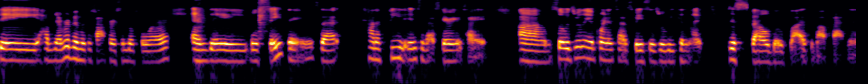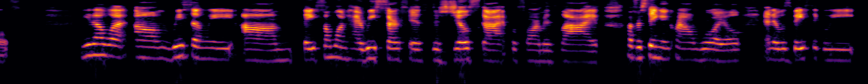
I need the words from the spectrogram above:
they have never been with a fat person before and they will say things that kind of feed into that stereotype. Um, so it's really important to have spaces where we can like dispel those lies about fatness. You know what? Um, recently, um, they someone had resurfaced this Jill Scott performance live of her singing Crown Royal, and it was basically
